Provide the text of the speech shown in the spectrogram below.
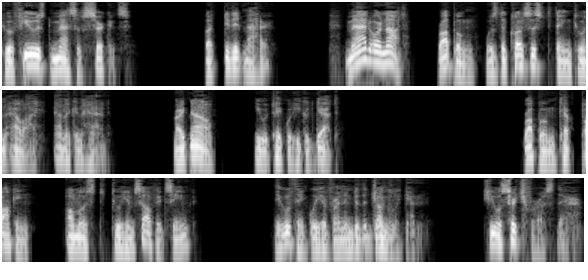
to a fused mess of circuits. But did it matter? Mad or not, Rapung was the closest thing to an ally Anakin had. Right now, he would take what he could get. Rapung kept talking, almost to himself, it seemed. They will think we have run into the jungle again. She will search for us there,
